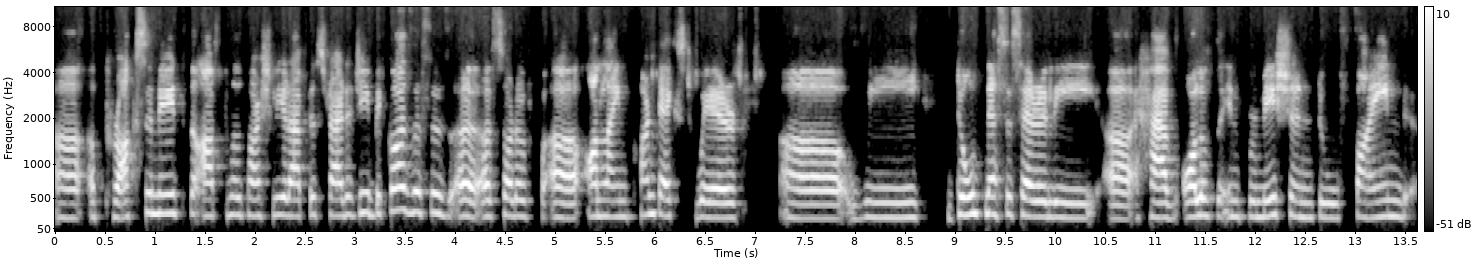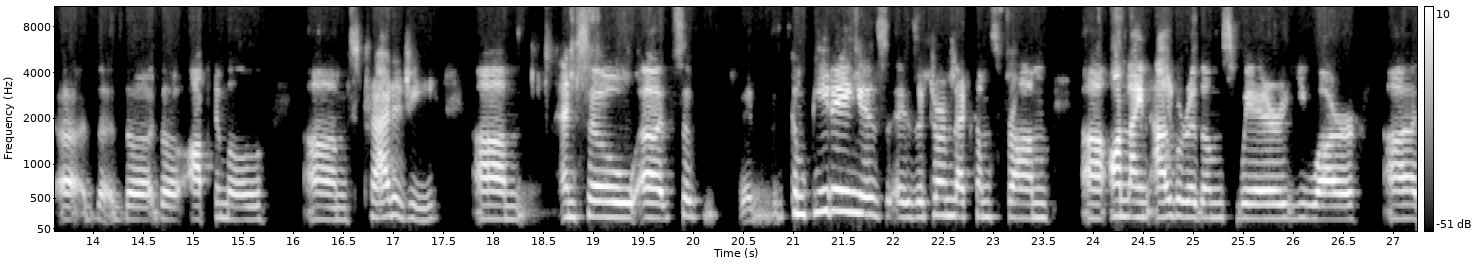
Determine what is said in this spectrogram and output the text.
uh, approximate the optimal partially adaptive strategy because this is a, a sort of uh, online context where uh, we don't necessarily uh, have all of the information to find uh, the, the, the, optimal um, strategy. Um, and so, uh, so competing is, is a term that comes from online algorithms where you are uh,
